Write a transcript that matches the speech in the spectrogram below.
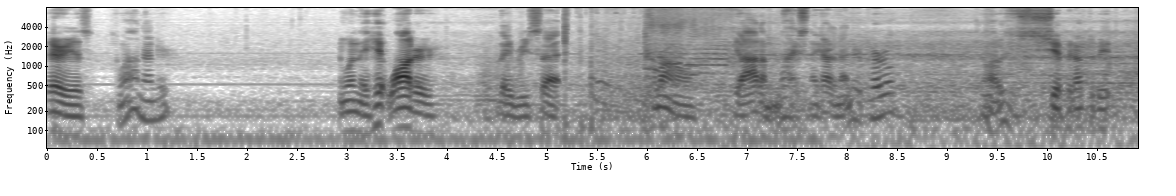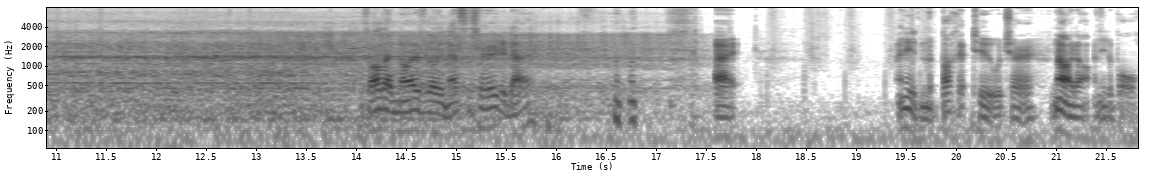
There he is. Come on, Ender. And when they hit water, they reset. Come on. Got him. Nice. And I got an ender pearl. Oh, this is shipping up to be... Is all that noise really necessary to die? Alright. I need a bucket too, which I... No, I don't. I need a bowl.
